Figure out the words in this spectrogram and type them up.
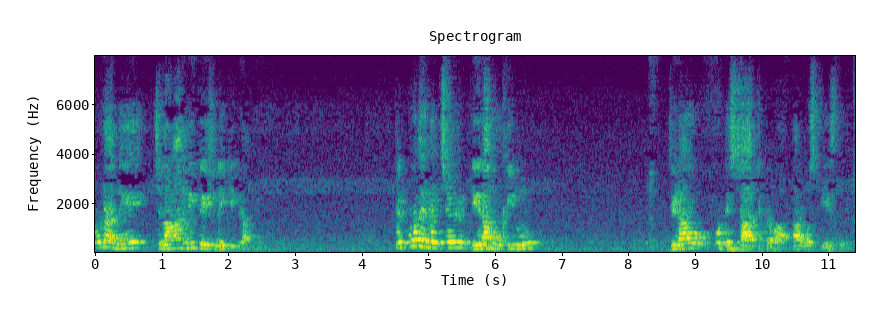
ਉਹਨਾਂ ਨੇ ਚਲਾਨ ਵੀ ਪੇਸ਼ ਨਹੀਂ ਕੀਤਾ। ਤੇ ਉਹਦੇ ਵਿੱਚ ਡੇਰਾ ਮੁਖੀ ਨੂੰ ਜਿਹੜਾ ਉਹ ਉਹ ਡਿਸਚਾਰਜ ਕਰਵਾਤਾ ਉਸ ਕੇਸ ਦੇ ਵਿੱਚ।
